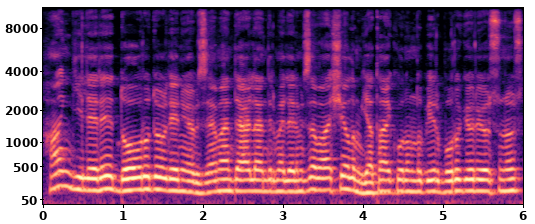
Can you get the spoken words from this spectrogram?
hangileri doğrudur deniyor bize. Hemen değerlendirmelerimize başlayalım. Yatay konumlu bir boru görüyorsunuz.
